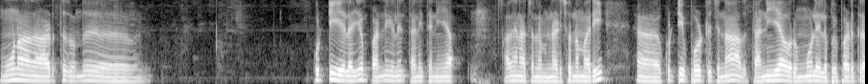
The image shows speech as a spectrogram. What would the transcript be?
மூணாவது அடுத்தது வந்து குட்டிகளையும் பன்னிகளையும் தனித்தனியாக அதே நான் சொன்னேன் முன்னாடி சொன்ன மாதிரி குட்டி போட்டுருச்சுன்னா அது தனியாக ஒரு மூலையில் போய் படுக்கிற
